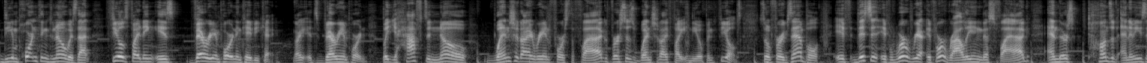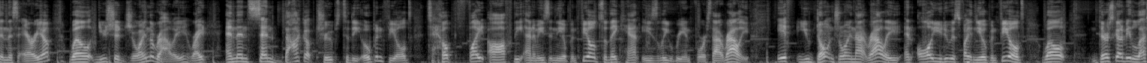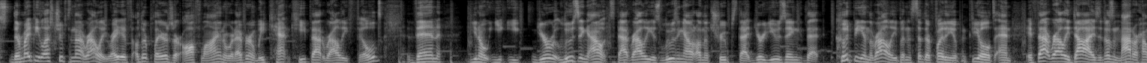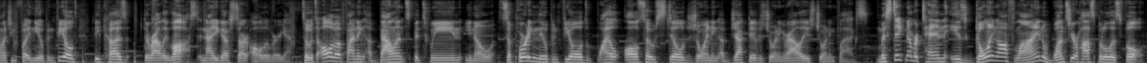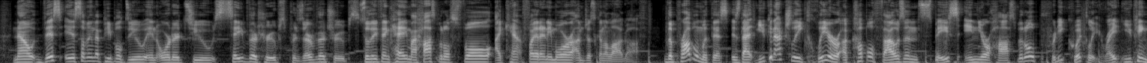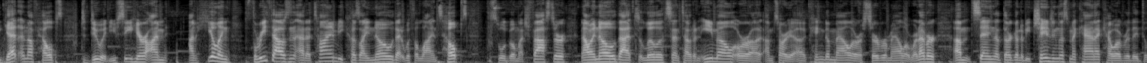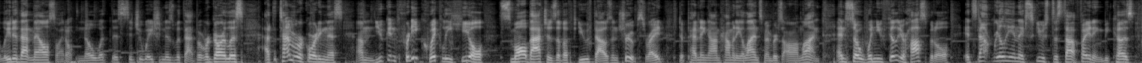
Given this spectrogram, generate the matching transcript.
the important thing to know is that field fighting is very important in kvk right? It's very important. But you have to know when should I reinforce the flag versus when should I fight in the open field. So for example if this is if we're if we're rallying this flag and there's tons of enemies in this area well you should join the rally right? And then send backup troops to the open field to help fight off the enemies in the open field so they can't easily reinforce that rally. If you don't join that rally and all you do is fight in the open field well there's going to be less there might be less troops in that rally right? If other players are offline or whatever and we can't keep that rally filled then you know you, you you're losing out that rally is losing out on the troops that you're using that could be in the rally but instead they're fighting the open field. And if that rally dies it doesn't matter how much you fight in the open field because the rally lost. And now you got to start all over again. So it's all about finding a balance between you know supporting the open field while also still joining objectives joining rallies joining flags. Mistake number 10 is going offline once your hospital is full. Now this is something that people do in order to save their troops preserve their troops so they think hey my hospital's full I can't fight anymore I'm just gonna log off. The problem with this is that you can actually clear a couple thousand space in your hospital pretty quickly right? You can get enough helps to do it. You see here I'm I'm healing 3000 at a time because I know that with alliance helps this will go much faster. Now I know that Lilith sent out an email or i am sorry a kingdom mail or a server mail or whatever um saying that they're going to be changing this mechanic. However they deleted that mail so I don't know what this situation is with that. But regardless at the time of recording this um you can pretty quickly heal small batches of a few thousand troops right? Depending on how many alliance members are online. And so when you fill your hospital it's not really an excuse to stop fighting because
